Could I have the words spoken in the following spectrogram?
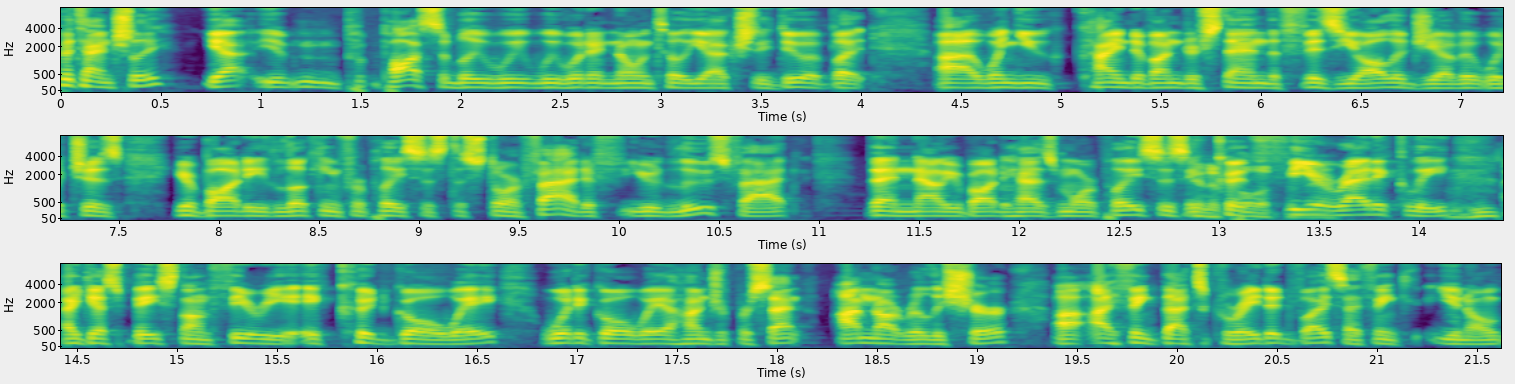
Potentially, yeah, you, possibly. We, we wouldn't know until you actually do it. But uh, when you kind of understand the physiology of it, which is your body looking for places to store fat, if you lose fat, then now your body has more places. It could theoretically, mm-hmm. I guess, based on theory, it could go away. Would it go away 100%? I'm not really sure. Uh, I think that's great advice. I think, you know,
